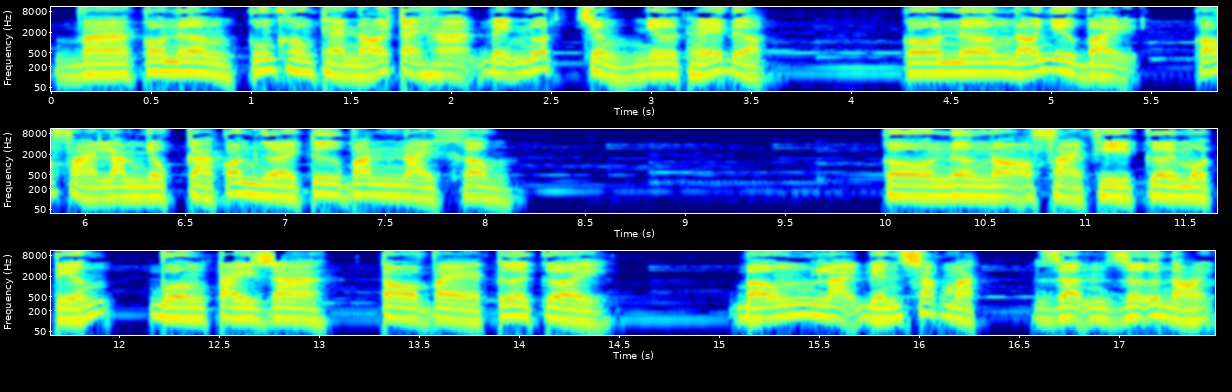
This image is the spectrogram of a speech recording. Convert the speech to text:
Và cô nương cũng không thể nói tại hạ định nuốt chừng như thế được. Cô nương nói như vậy, có phải làm nhục cả con người tư văn này không? Cô nương nọ phải phì cười một tiếng, buông tay ra, tỏ vẻ tươi cười. Bỗng lại biến sắc mặt, giận dữ nói.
